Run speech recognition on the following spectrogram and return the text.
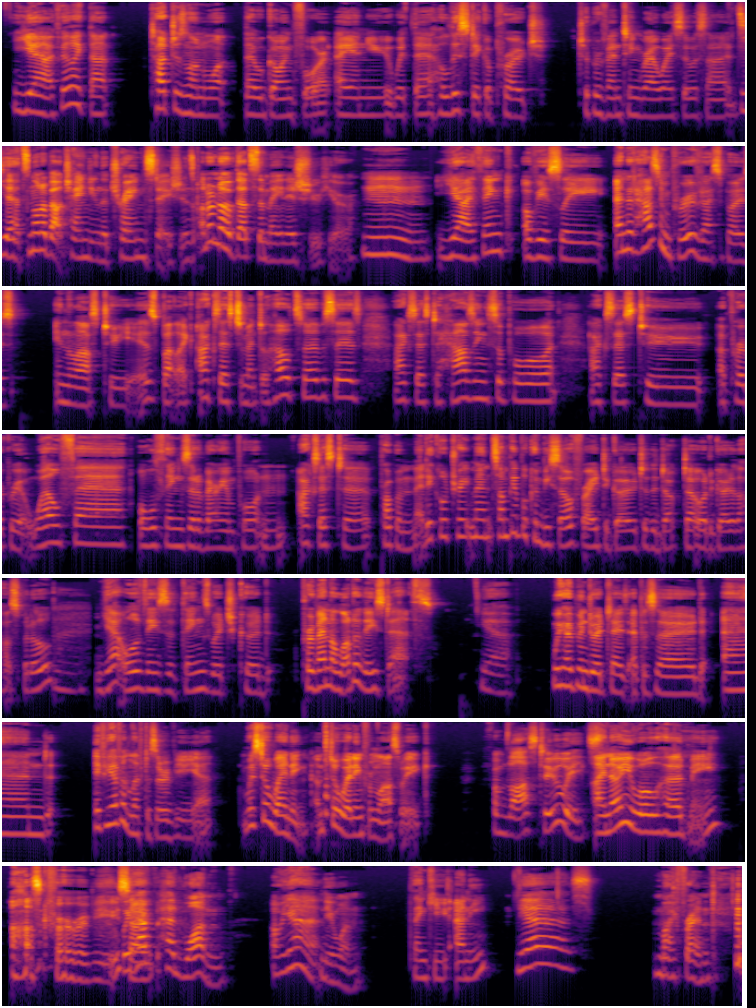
Yeah, I feel like that touches on what they were going for at ANU with their holistic approach to preventing railway suicides. yeah. It's not about changing the train stations. I don't know if that's the main issue here. Mm, yeah, I think obviously, and it has improved, I suppose, in the last two years, but like access to mental health services, access to housing support, access to appropriate welfare, all things that are very important, access to proper medical treatment. Some people can be so afraid to go to the doctor or to go to the hospital. Mm. Yeah, all of these are things which could prevent a lot of these deaths. Yeah, We hope you enjoyed today's episode, and if you haven't left us a review yet, we're still waiting. I'm still waiting from last week. from last two weeks. I know you all heard me ask for a review. we so, have had one oh yeah, new one. thank you, Annie. Yes, my friend,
